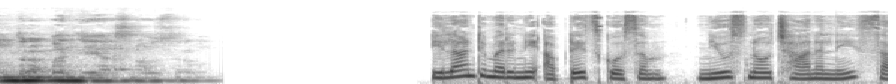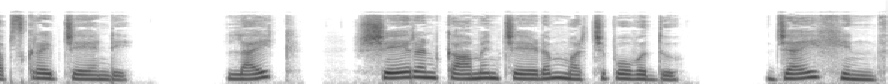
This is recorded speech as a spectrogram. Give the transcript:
అందరం పనిచేయాల్సిన అవసరం ఇలాంటి మరిన్ని అప్డేట్స్ కోసం న్యూస్ నో ఛానల్ని సబ్స్క్రైబ్ చేయండి. లైక్ షేర్ అండ్ కామెంట్ చేయడం మర్చిపోవద్దు. జై హింద్.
